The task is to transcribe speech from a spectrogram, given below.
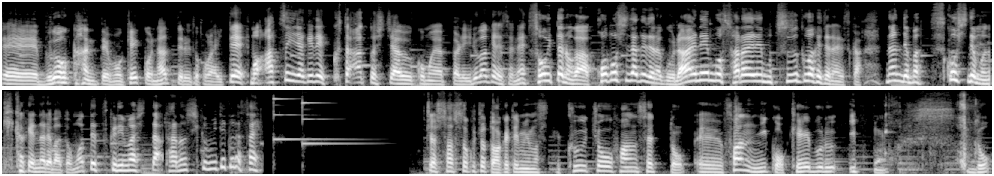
えー、武道館ってもう結構なってるところがいて、もう暑いだけでクターっとしちゃう子もやっぱりいるわけですよね。そういったのが今年だけじゃなく来年も再来年も続くわけじゃないですか。なんでまあ少しでもきっかけになればと思って作りました。楽しく見てください。じゃあ早速ちょっと開けてみますね。空調ファンセット、えー、ファン2個、ケーブル1本。ど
